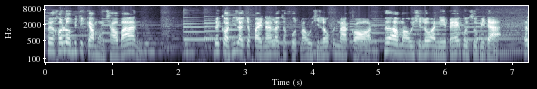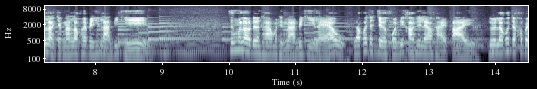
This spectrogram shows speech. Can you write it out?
เพื่อเข้าร่วมพิธีกรรมของชาวบ้าน โดยก่อนที่เราจะไปนั้นเราจะขุดมาอุชิโร่ขึ้นมาก่อน เพื่อเอามาอุชิโร่อันนี้ไปให้คุณซูมิดะแล้วหลังจากนั้นเราค่อยไปที่ลานพิธี ซึ่งเมื่อเราเดินทางมาถึงลานพิธีแล้ว เราก็จะเจอคนที่เขาที่แล้วหายไป โดยเราก็จะเข้าไป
